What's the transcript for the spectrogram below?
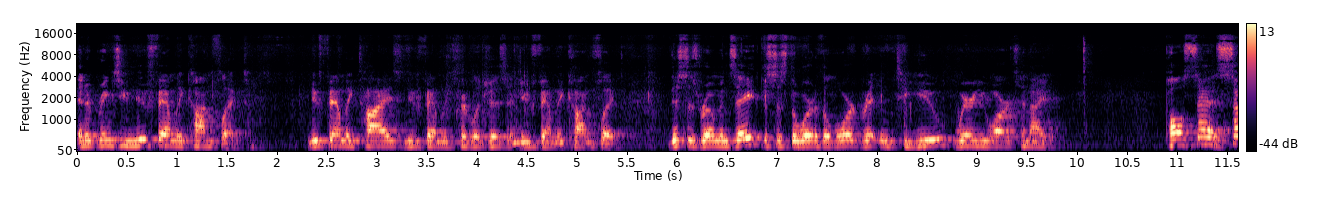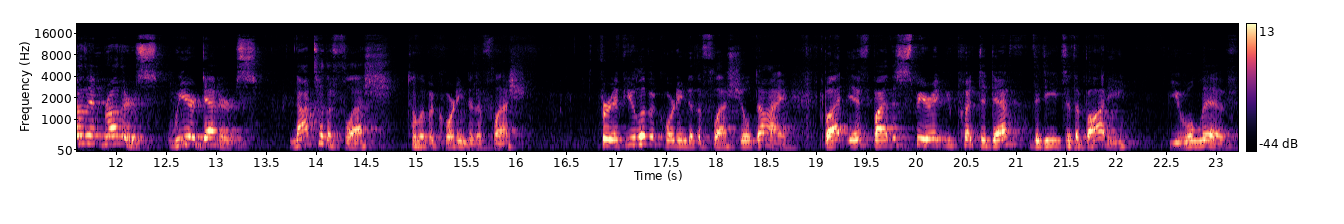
and it brings you new family conflict. New family ties, new family privileges, and new family conflict. This is Romans 8. This is the word of the Lord written to you where you are tonight. Paul says, So then, brothers, we are debtors, not to the flesh, to live according to the flesh. For if you live according to the flesh, you'll die. But if by the Spirit you put to death the deeds of the body, you will live.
